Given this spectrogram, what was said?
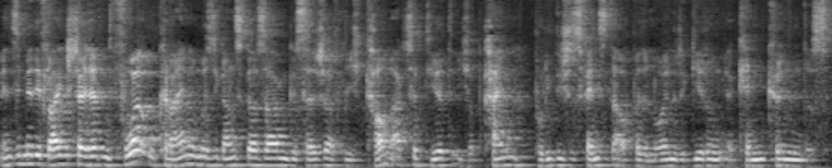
Wenn Sie mir die Frage gestellt hätten, vor Ukraine, muss ich ganz klar sagen, gesellschaftlich kaum akzeptiert. Ich habe kein politisches Fenster auch bei der neuen Regierung erkennen können, dass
